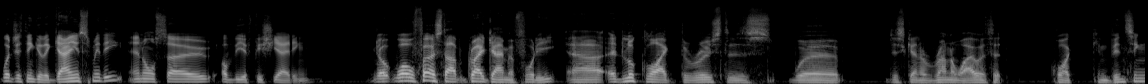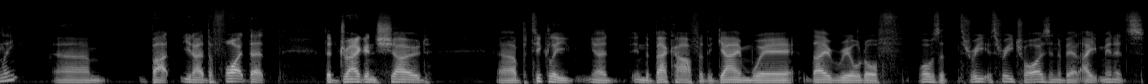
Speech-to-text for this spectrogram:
what do you think of the game, Smithy, and also of the officiating? Uh, Well, first up, great game of footy. Uh, it looked like the Roosters were just going to run away with it quite convincingly. Um, but, you know, the fight that the Dragons showed, uh, particularly, you know, in the back half of the game where they reeled off, what was it, three, three tries in about eight minutes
